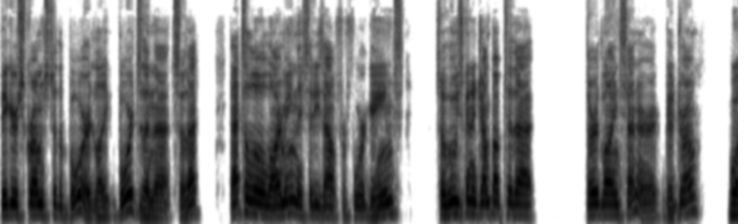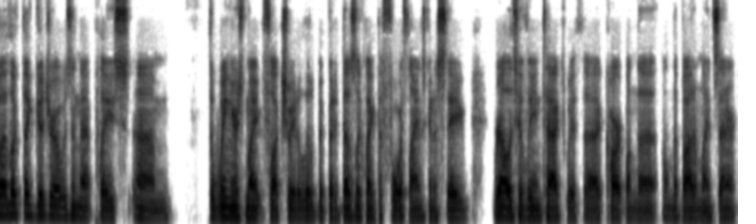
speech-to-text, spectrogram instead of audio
bigger scrums to the board, like boards than that. So that that's a little alarming. They said he's out for four games. So who's going to jump up to that third line center? Goodrow. Well, it looked like Goodrow was in that place. Um, the wingers might fluctuate a little bit, but it does look like the fourth line is going to stay relatively intact with uh, Carp on the on the bottom line center,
